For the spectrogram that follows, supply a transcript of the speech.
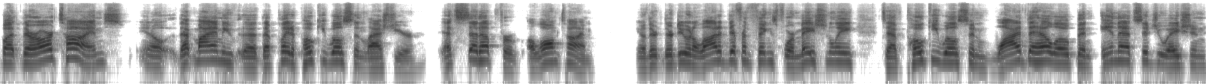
But there are times, you know, that Miami uh, that played a Pokey Wilson last year. That's set up for a long time. You know, they're, they're doing a lot of different things formationally to have Pokey Wilson wide the hell open in that situation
